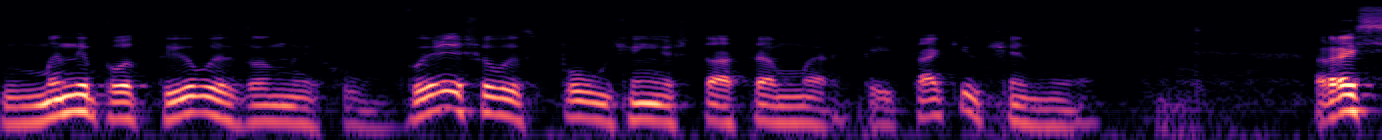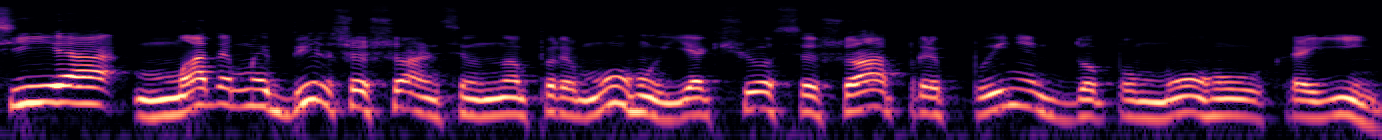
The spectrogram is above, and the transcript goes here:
ми не платили за них, вирішили Сполучені Штати Америки і так і вчинили. Росія матиме більше шансів на перемогу, якщо США припинять допомогу Україні,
